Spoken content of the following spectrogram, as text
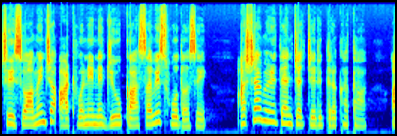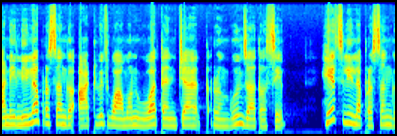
श्री स्वामींच्या आठवणीने जीव कासावीस होत असे अशा वेळी त्यांच्या चरित्रकथा आणि लीला प्रसंग आठवीत वामन बुवा त्यांच्यात रंगून जात असे. हेच लीला प्रसंग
